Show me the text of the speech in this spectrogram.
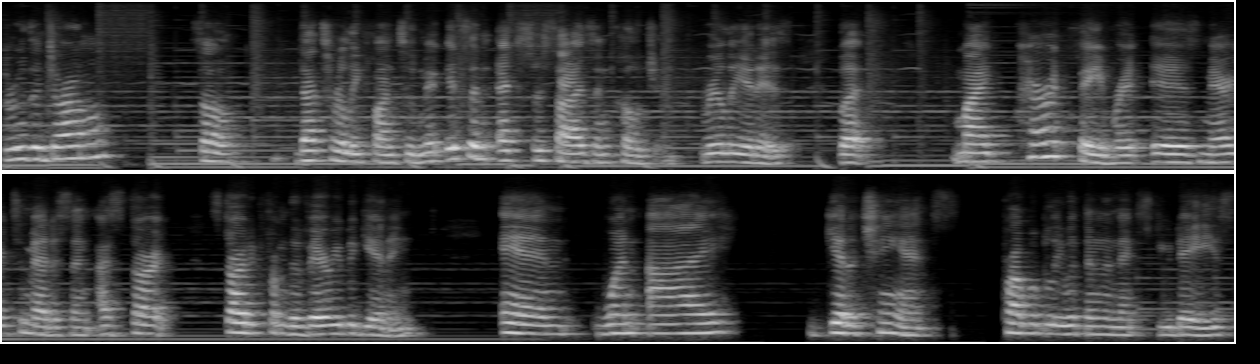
through the journal. So that's really fun too. It's an exercise in coaching, really it is. But my current favorite is Married to Medicine. I start started from the very beginning. And when I get a chance, probably within the next few days,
